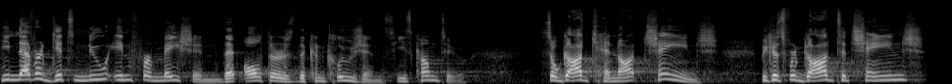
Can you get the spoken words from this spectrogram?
He never gets new information that alters the conclusions he's come to. So God cannot change. Because for God to change,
